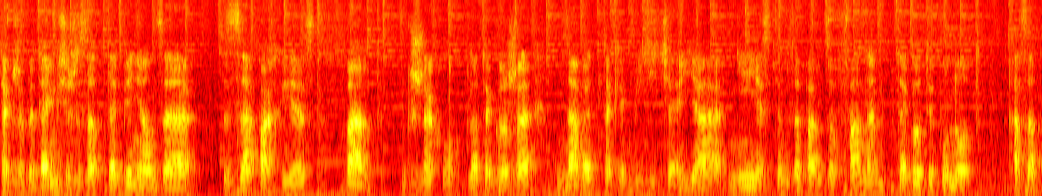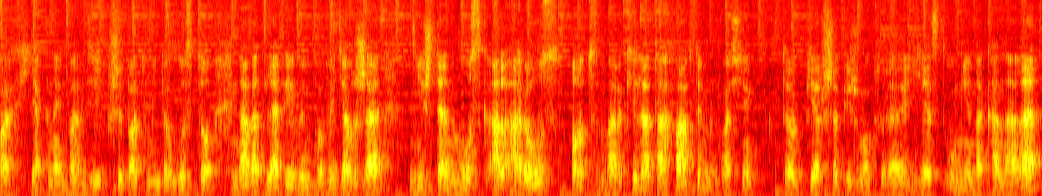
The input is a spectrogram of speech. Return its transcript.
Także wydaje mi się, że za te pieniądze zapach jest wart grzechu, dlatego że nawet tak jak widzicie, ja nie jestem za bardzo fanem tego typu nut, a zapach jak najbardziej przypadł mi do gustu. Nawet lepiej bym powiedział, że niż ten Musk Al Arus od marki Latafa, w tym właśnie to pierwsze piżmo, które jest u mnie na kanale.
